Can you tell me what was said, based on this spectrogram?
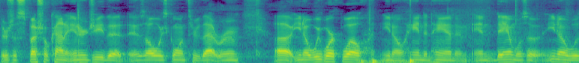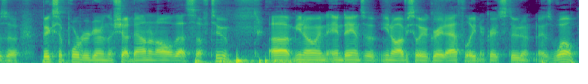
there's a special kind of energy that is always going through that room. Uh, you know, we work well, you know, hand in hand, and, and Dan was a, you know, was a big supporter during the shutdown and all of that stuff too. Uh, you know, and, and Dan's a, you know, obviously a great athlete and a great student as well.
